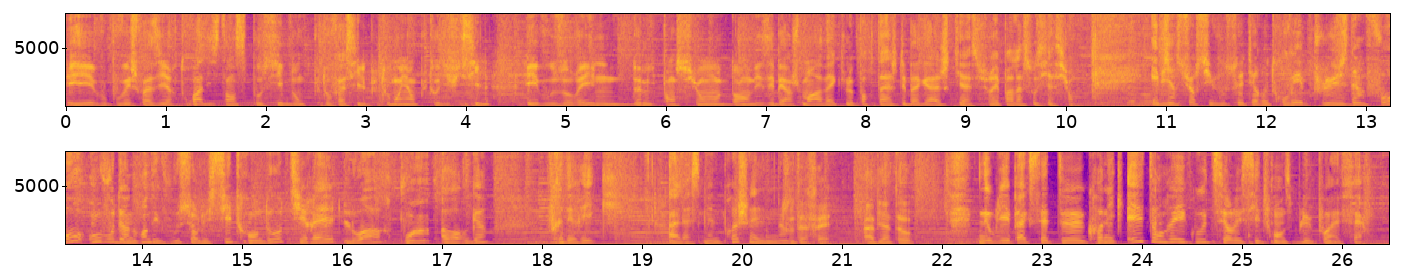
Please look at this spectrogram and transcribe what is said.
Et vous pouvez choisir trois distances possibles, donc plutôt facile, plutôt moyen ou plutôt difficile. Et vous aurez une demi-pension dans les hébergements avec le portage des bagages qui est assuré par l'association. Et bien sûr, si vous souhaitez retrouver plus d'infos, on vous donne rendez-vous sur le site rando-loire.org. Frédéric, à la semaine prochaine. Tout à fait. À bientôt. N'oubliez pas que cette euh, chronique est en réécoute sur le site francebleu.fr.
